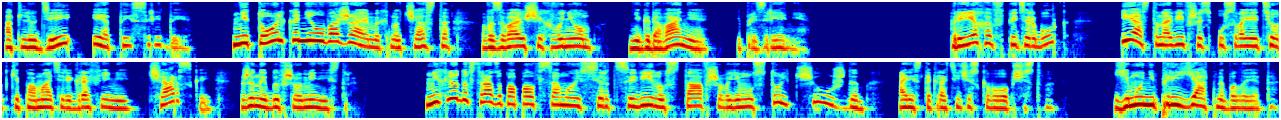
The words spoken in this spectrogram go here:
от людей этой среды не только неуважаемых, но часто вызывающих в нем негодование и презрение. Приехав в Петербург и остановившись у своей тетки по матери графини Чарской, жены бывшего министра, Нехлюдов сразу попал в самую сердцевину ставшего ему столь чуждым аристократического общества. Ему неприятно было это,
